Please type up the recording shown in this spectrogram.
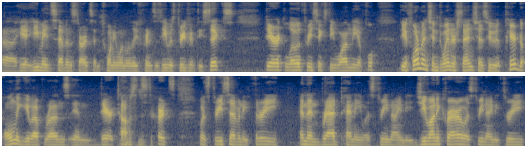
uh, he, he made seven starts and 21 relief appearances. He was 356. Derek Lowe, 361. The, afo- the aforementioned Duaner Sanchez, who appeared to only give up runs in Derek Thompson starts, was 373. And then Brad Penny was 390. Giovanni Carrara was 393.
